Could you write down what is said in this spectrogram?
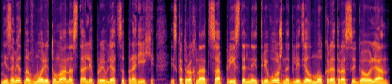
Незаметно в море тумана стали проявляться прорехи, из которых на отца пристально и тревожно глядел мокрый от росы гаулян,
